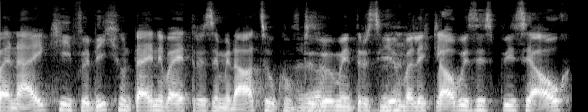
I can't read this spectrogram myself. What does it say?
bei Nike für dich und deine weitere Seminarzukunft? Das Ja. würde mich interessieren, weil ich glaube, es ist bisher auch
